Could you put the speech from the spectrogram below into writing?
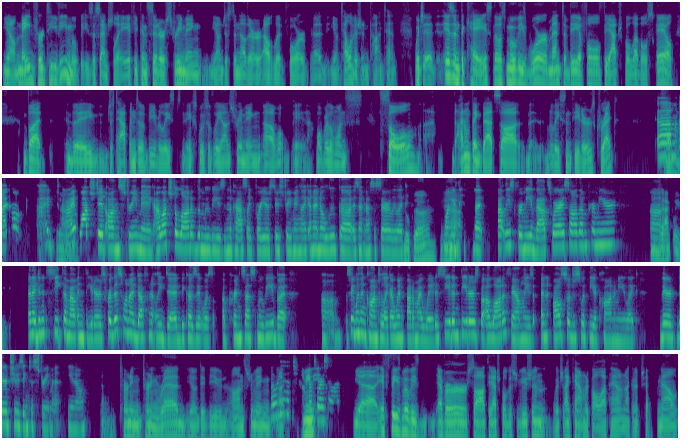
you know, made for TV movies, essentially, if you consider streaming, you know, just another outlet for, uh, you know, television content which uh, isn't the case. Those movies were meant to be a full theatrical level scale, but they just happened to be released exclusively on streaming. Uh, what eh, what were the ones? Soul. I don't think that saw release in theaters. Correct? Um, um I don't. I yeah. I watched it on streaming. I watched a lot of the movies in the past like four years through streaming. Like, and I know Luca isn't necessarily like Luca, yeah. but at least for me, that's where I saw them premiere. Um, exactly. And I didn't seek them out in theaters. For this one, I definitely did because it was a princess movie. But um, same with Encanto, like I went out of my way to see it in theaters. But a lot of families, and also just with the economy, like they're they're choosing to stream it. You know. Uh, turning Turning Red, you know, debuted on streaming. Oh yeah, uh, I mean, that's where I. Yeah, if these movies ever saw theatrical distribution, which I can't recall offhand, I'm not going to check now,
